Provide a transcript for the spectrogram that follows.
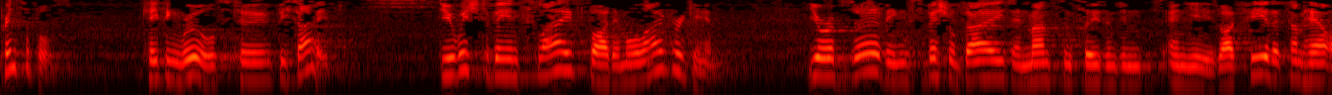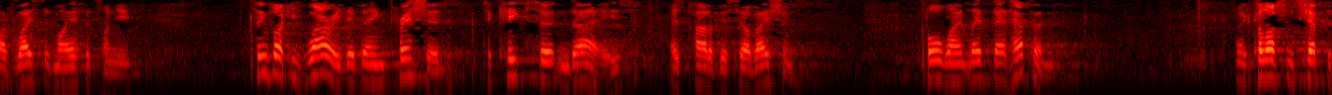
principles, keeping rules to be saved? Do you wish to be enslaved by them all over again? You're observing special days and months and seasons and years. I fear that somehow I've wasted my efforts on you. Seems like he's worried they're being pressured to keep certain days as part of their salvation. Paul won't let that happen. Uh, Colossians chapter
